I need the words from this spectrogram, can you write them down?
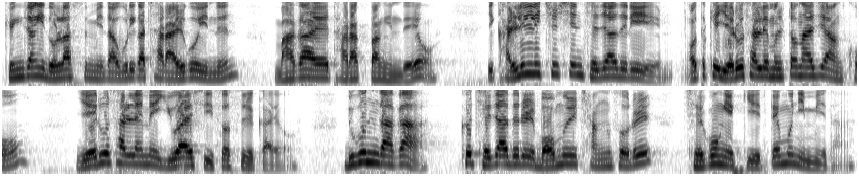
굉장히 놀랍습니다. 우리가 잘 알고 있는 마가의 다락방인데요. 이 갈릴리 출신 제자들이 어떻게 예루살렘을 떠나지 않고 예루살렘에 유할 수 있었을까요? 누군가가 그 제자들을 머물 장소를 제공했기 때문입니다.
